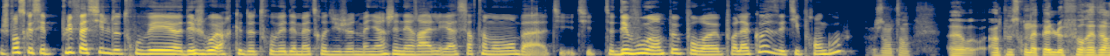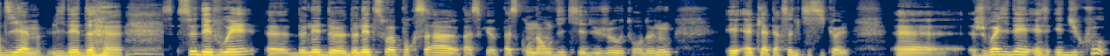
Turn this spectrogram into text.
Je pense que c'est plus facile de trouver des joueurs que de trouver des maîtres du jeu de manière générale. Et à certains moments, bah, tu, te dévoues un peu pour, pour la cause et tu prends goût. J'entends. Euh, un peu ce qu'on appelle le forever DM, l'idée de se dévouer, donner, de, donner de soi pour ça, parce qu'on parce qu'on a envie qu'il y ait du jeu autour de nous et être la personne qui s'y colle. je vois l'idée. Et, et, du coup,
